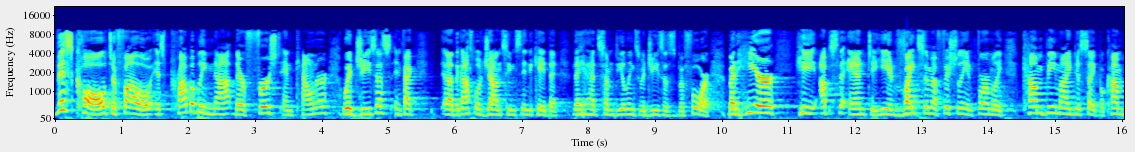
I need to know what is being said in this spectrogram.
This call to follow is probably not their first encounter with Jesus. In fact, uh, the Gospel of John seems to indicate that they had some dealings with Jesus before. But here, he ups the ante. He invites them officially and formally, come be my disciple. Come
